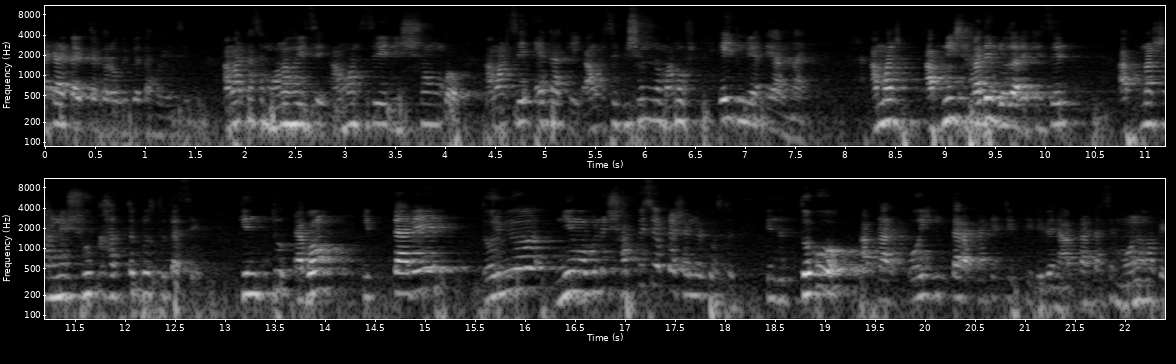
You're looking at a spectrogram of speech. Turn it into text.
একা একা ইফতার করার অভিজ্ঞতা হয়েছে। আমার কাছে মনে হয়েছে, আমার চেয়ে নিঃসঙ্গ, আমার সে একাকী, আমার চেয়ে বিষণ্ণ মানুষ এই দুনিয়াতে আর নাই। আমার, আপনি সারাদিন রোজা রেখেছেন, আপনার সামনে সুখাদ্য প্রস্তুত আছে, কিন্তু, এবং ইফতারের ধর্মীয় নিয়মাবলীর সবকিছু আপনার সামনে প্রস্তুত। কিন্তু তবুও আপনার ওই ইফতার আপনাকে তৃপ্তি দিবে না। আপনার কাছে মনে হবে,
